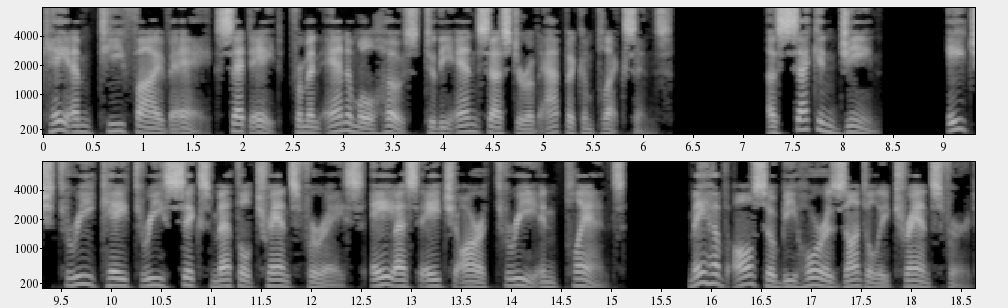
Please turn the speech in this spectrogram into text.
KMT5A set 8, from an animal host to the ancestor of apicomplexans. A second gene, H3K36 methyltransferase ASHR3 in plants may have also be horizontally transferred.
